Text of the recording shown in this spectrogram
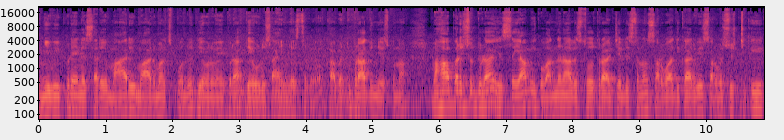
నీవు ఇప్పుడైనా సరే మారి మారి మనసు పొంది దేవుని వైపురా దేవుడు సాయం చేస్తాడు. కాబట్టి ప్రార్థన చేసుకుందాం. మహాపరిశుద్ధుడా ఎస్సయ మీకు వందనాలు స్తోత్రాలు చెల్లిస్తున్నాం. సర్వాధికారివి సర్వసృష్టికి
